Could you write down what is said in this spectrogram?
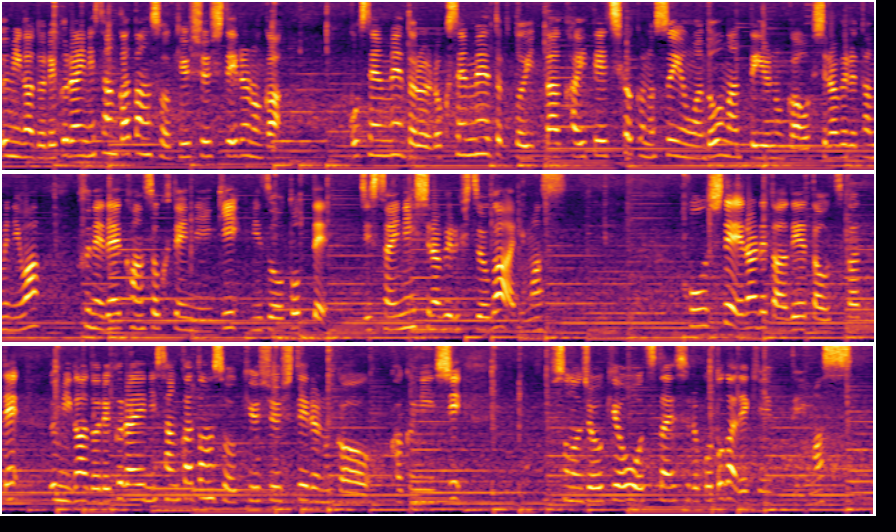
海がどれくらい二酸化炭素を吸収しているのか 5000m、6000m といった海底近くの水温はどうなっているのかを調べるためには船で観測点に行き水を取って実際に調べる必要があります。こうして得られたデータを使って海がどれくらい二酸化炭素を吸収しているのかを確認しその状況をお伝えすることができています。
